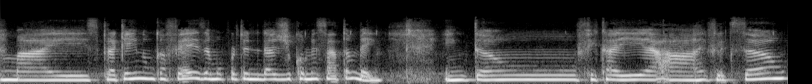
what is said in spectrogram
mas para quem nunca fez é uma oportunidade de começar também. Então fica aí a reflexão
